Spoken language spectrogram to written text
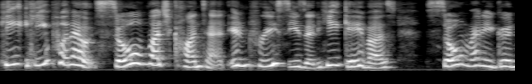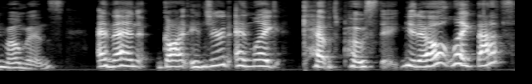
he he put out so much content in preseason. He gave us so many good moments and then got injured and like kept posting, you know? Like that's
